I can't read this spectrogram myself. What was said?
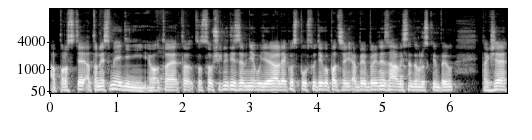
a prostě, a to nejsme jediní, jo, to, je, to, to jsou všechny ty země udělali jako spoustu těch opatření, aby byly nezávislé na tom ruském plynu. Takže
